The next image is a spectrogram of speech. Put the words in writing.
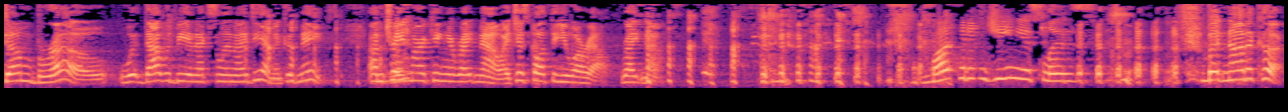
Dumbro. would- That would be an excellent idea and a good name. I'm trademarking it right now. I just bought the URL right now. marketing genius, Liz. but not a cook,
